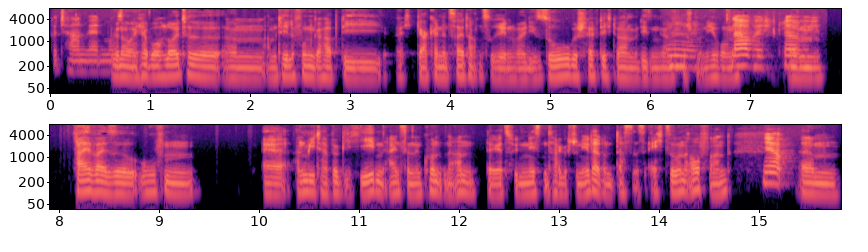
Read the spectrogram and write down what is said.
getan werden muss. Genau, ich habe auch Leute ähm, am Telefon gehabt, die echt gar keine Zeit hatten zu reden, weil die so beschäftigt waren mit diesen ganzen mhm, Stornierungen. Glaube ich, glaube ähm, ich. Teilweise rufen äh, Anbieter wirklich jeden einzelnen Kunden an, der jetzt für die nächsten Tage storniert hat und das ist echt so ein Aufwand. Ja. Ähm,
